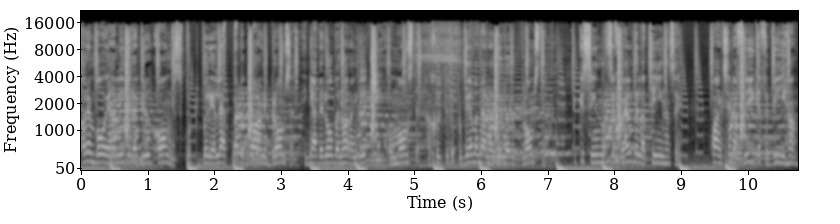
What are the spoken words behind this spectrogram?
har en boy, han lider av grov ångest. Fort det börjar lätta, då drar han i bromsen. I garderoben har han Gucci och Monster. Han skjuter upp problemen när han rullar upp blomster. Tycker synd om sig själv hela tiden. Han säger chanserna flyga förbi han.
